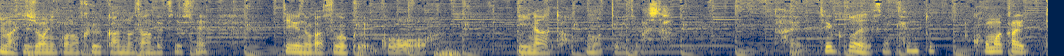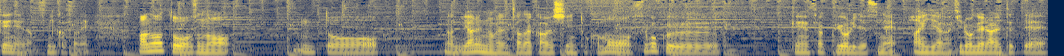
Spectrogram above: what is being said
まあ、非常にこの空間の断絶ですねっていうのがすごくこういいなと思って見てました。はい、ということでですね、ほんと細かい丁寧な積み重ね。あの後その、んと、屋根の上で戦うシーンとかもすごく原作よりですねアイデアが広げられてて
